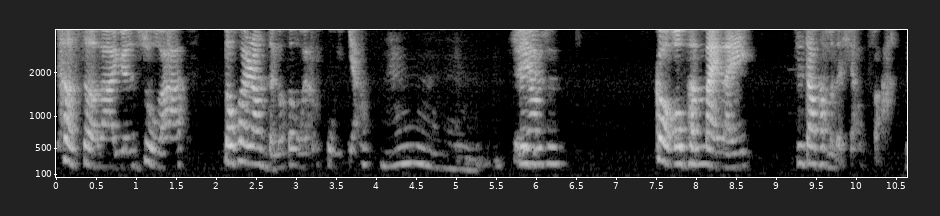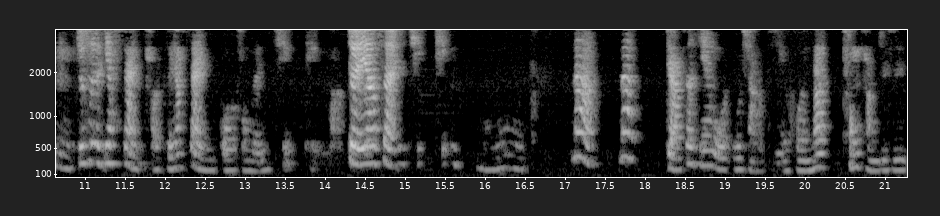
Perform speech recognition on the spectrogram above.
特色啦、元素啦，都会让整个氛围很不一样。嗯，所以就是够 open mind 来知道他们的想法。嗯，就是要善好，可能要善于沟通跟倾听嘛。对，要善于倾听。哦，那那假设今天我我想结婚，那通常就是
